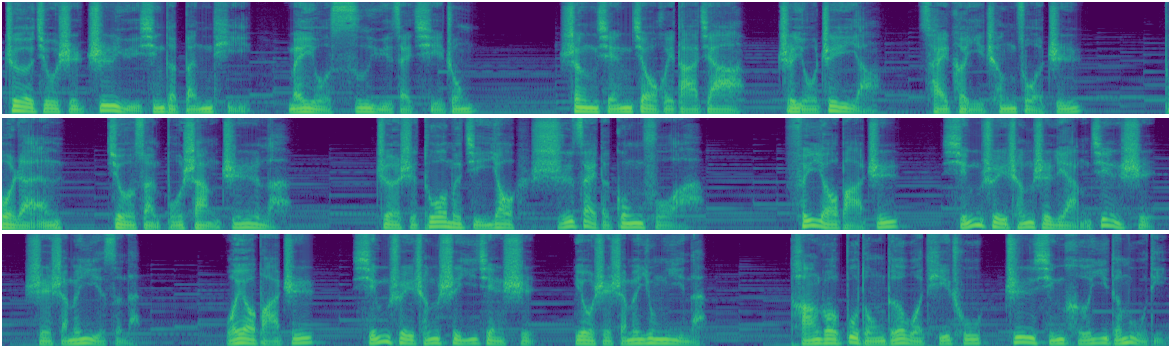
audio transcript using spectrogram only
这就是知与行的本体。没有私欲在其中，圣贤教诲大家，只有这样才可以称作知，不然就算不上知了。这是多么紧要实在的功夫啊！非要把知行睡成是两件事，是什么意思呢？我要把知行睡成是一件事，又是什么用意呢？倘若不懂得我提出知行合一的目的，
